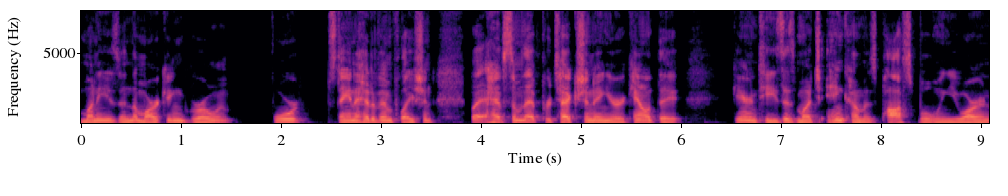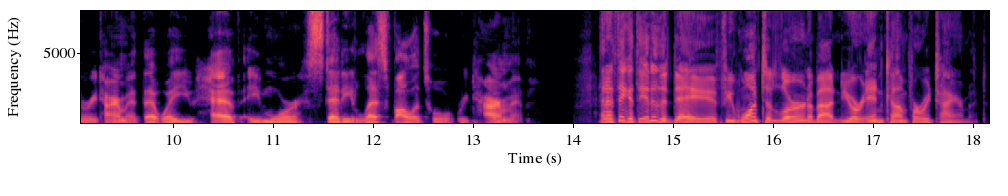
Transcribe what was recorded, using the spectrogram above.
money is in the market growing for staying ahead of inflation, but have some of that protection in your account that guarantees as much income as possible when you are in retirement. That way you have a more steady, less volatile retirement. And I think at the end of the day, if you want to learn about your income for retirement,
